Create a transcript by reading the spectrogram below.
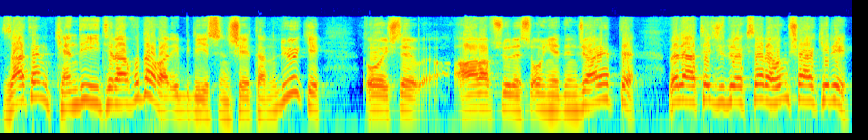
Zaten kendi itirafı da var iblisin şeytanı diyor ki o işte Arap suresi 17. ayette ve la tecidü ekserahum şakirin.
